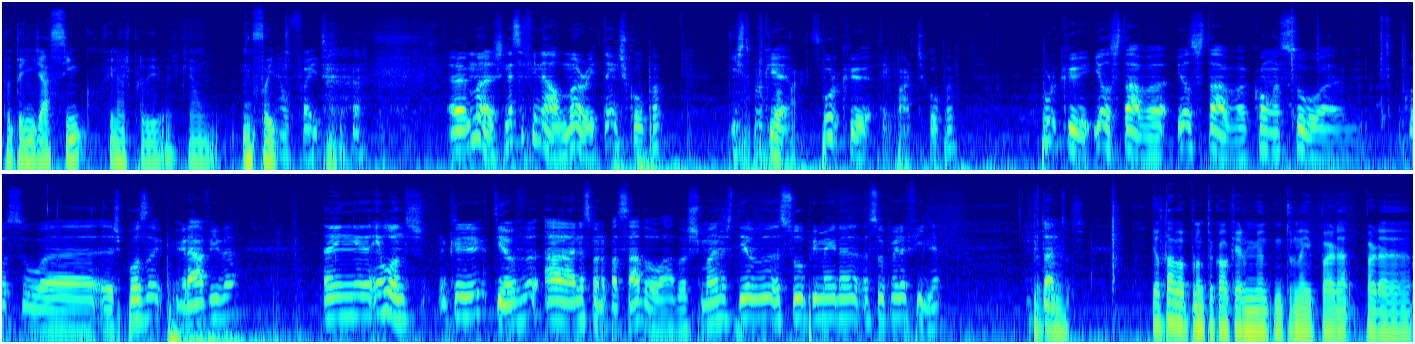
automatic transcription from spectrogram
Portanto, tem já 5 finais perdidas, que é um, um feito. É um feito. Uh, mas nessa final, Murray tem desculpa. Isto porquê? Porque. Tem parte, desculpa. Porque ele estava, ele estava com a sua com a sua eh, esposa grávida em, eh, em Londres, que teve há, na semana passada ou há duas semanas teve a sua primeira a sua primeira filha. Portanto. Ele estava pronto a qualquer momento no torneio para, para,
